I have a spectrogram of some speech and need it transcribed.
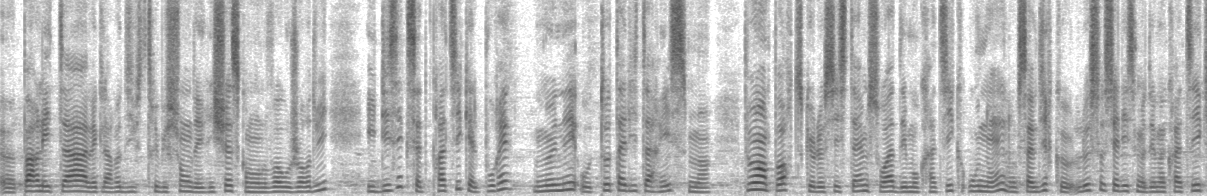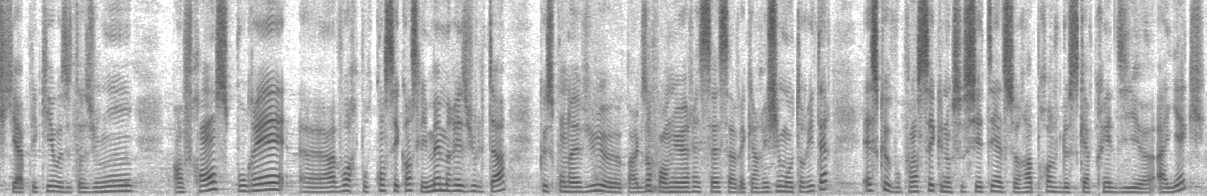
euh, par l'État avec la redistribution des richesses comme on le voit aujourd'hui. Il disait que cette pratique, elle pourrait mener au totalitarisme, peu importe que le système soit démocratique ou non. Donc ça veut dire que le socialisme démocratique qui est appliqué aux États-Unis, en France pourrait euh, avoir pour conséquence les mêmes résultats que ce qu'on a vu euh, par exemple en URSS avec un régime autoritaire. Est-ce que vous pensez que nos sociétés elles se rapprochent de ce qu'a prédit euh, Hayek?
